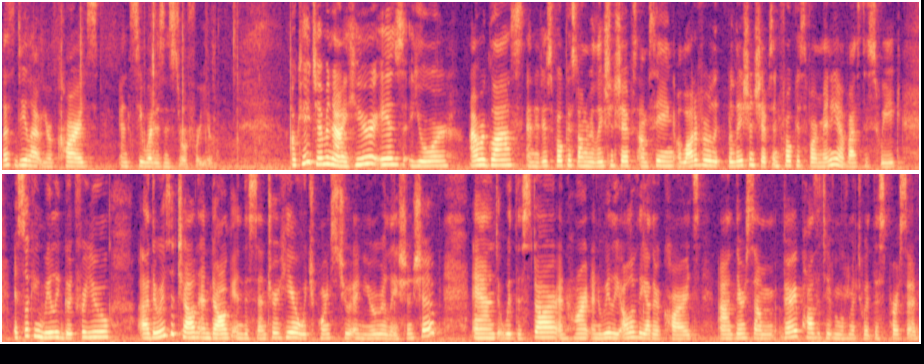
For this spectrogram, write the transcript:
Let's deal out your cards and see what is in store for you. Okay, Gemini, here is your hourglass and it is focused on relationships. I'm seeing a lot of relationships in focus for many of us this week. It's looking really good for you. Uh, there is a child and dog in the center here, which points to a new relationship. And with the star and heart and really all of the other cards, uh, there's some very positive movement with this person.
